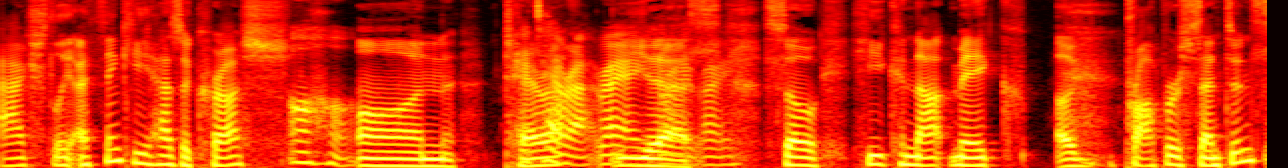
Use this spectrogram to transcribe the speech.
actually I think he has a crush Uh-huh. on Tara. Tara, right, yes. right, right. So he cannot make a proper sentence.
